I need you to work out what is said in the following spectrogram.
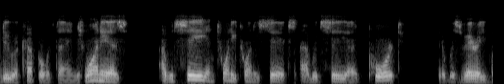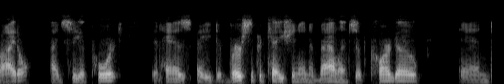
do a couple of things. One is I would see in 2026, I would see a port that was very vital. I'd see a port that has a diversification and a balance of cargo and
